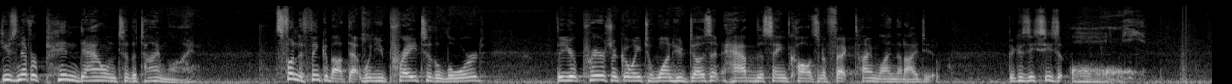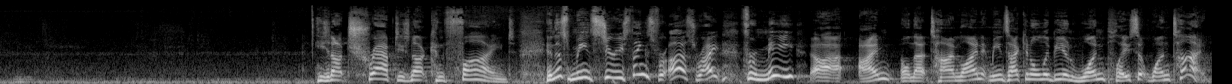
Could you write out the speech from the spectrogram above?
He was never pinned down to the timeline. It's fun to think about that when you pray to the Lord, that your prayers are going to one who doesn't have the same cause and effect timeline that I do, because he sees it all. He's not trapped, he's not confined. And this means serious things for us, right? For me, uh, I'm on that timeline. It means I can only be in one place at one time.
